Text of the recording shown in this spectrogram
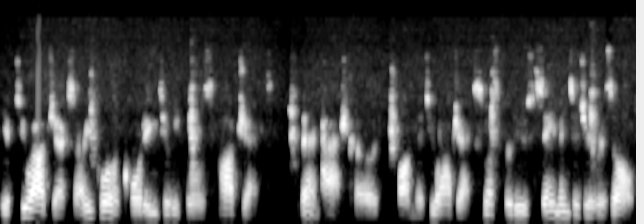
If two objects are equal according to equals object, then hash code on the two objects must produce same integer result.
